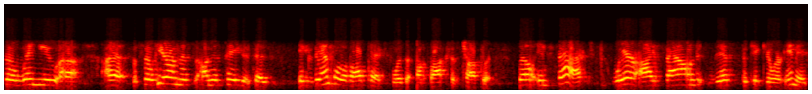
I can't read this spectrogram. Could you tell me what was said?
So when you, uh, uh, so here on this on this page it says, example of alt text was a box of chocolates. Well, in fact, where I found this particular image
